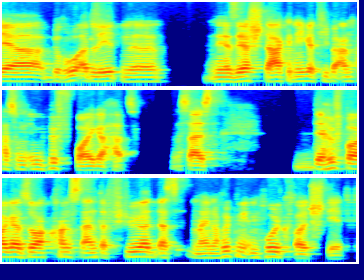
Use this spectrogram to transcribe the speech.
der Büroathlet eine, eine sehr starke negative Anpassung im Hüftbeuger hat. Das heißt, der Hüftbeuger sorgt konstant dafür, dass mein Rücken im Hohlkreuz steht.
